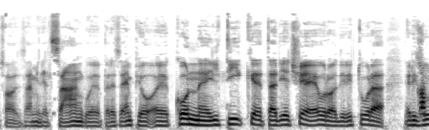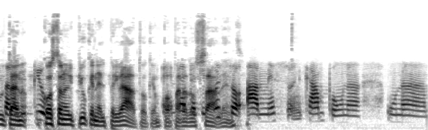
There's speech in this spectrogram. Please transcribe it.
so, esami del sangue per esempio, eh, con il ticket a 10 euro addirittura risultano, costano di più, costano di più che nel privato, che è un po' eh, paradossale. questo ha messo in campo una una,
